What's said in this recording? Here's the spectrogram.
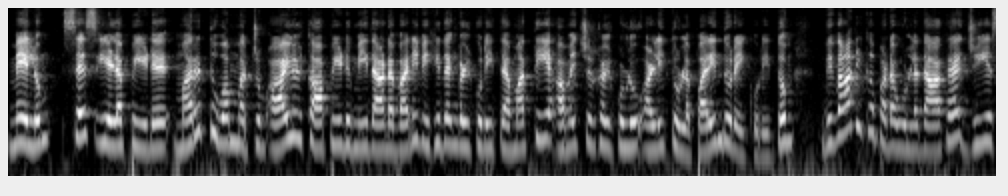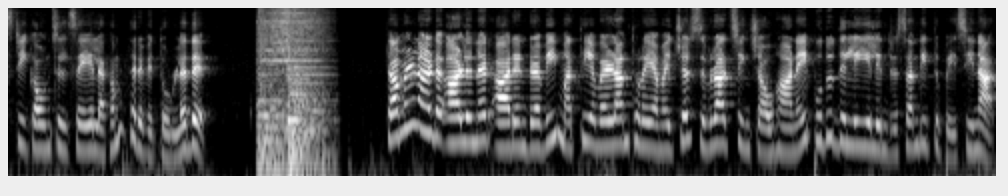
மேலும் செஸ் இழப்பீடு மருத்துவம் மற்றும் ஆயுள் காப்பீடு மீதான வரி விகிதங்கள் குறித்த மத்திய அமைச்சர்கள் குழு அளித்துள்ள பரிந்துரை குறித்தும் விவாதிக்கப்பட உள்ளதாக ஜிஎஸ்டி கவுன்சில் செயலகம் தெரிவித்துள்ளது. தமிழ்நாடு ஆளுநர் ஆர் என் ரவி மத்திய வேளாண் துறை அமைச்சர் சிவராஜ் சிங் சௌஹானை புதுதில்லியில் இன்று சந்தித்து பேசினார்.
